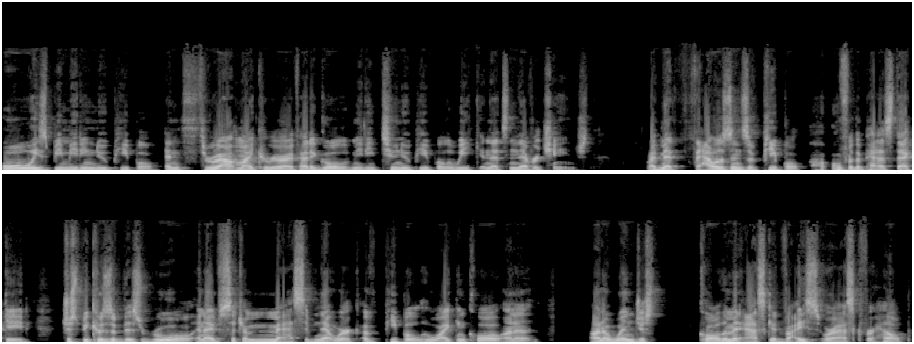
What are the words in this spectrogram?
always be meeting new people. And throughout my career, I've had a goal of meeting two new people a week, and that's never changed. I've met thousands of people over the past decade just because of this rule. And I have such a massive network of people who I can call on a on a whim, just call them and ask advice or ask for help.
